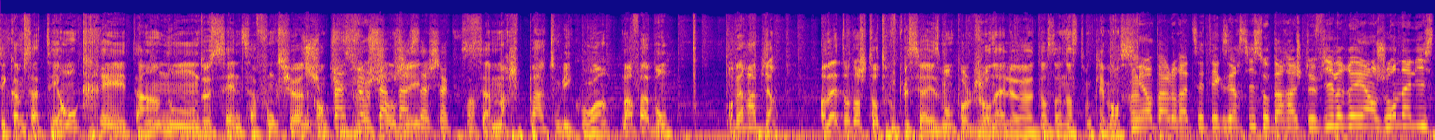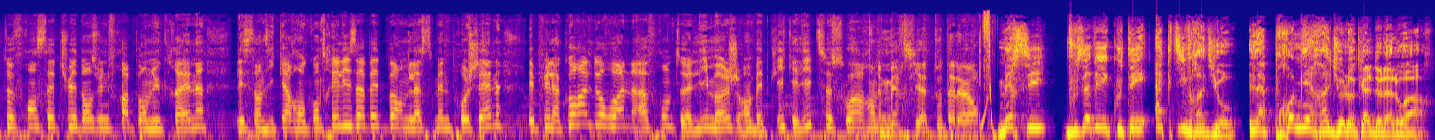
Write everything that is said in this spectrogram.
es comme ça, t'es ancré, t'as un nom de scène, ça fonctionne. Quand tu veux changer, à chaque fois. ça marche pas à tous les coups. Hein. Mais enfin bon, on verra bien. En attendant, je t'en trouve plus sérieusement pour le journal euh, dans un instant, Clémence. Et on parlera de cet exercice au barrage de Villeray. Un journaliste français tué dans une frappe en Ukraine. Les syndicats rencontrent Elisabeth Borne la semaine prochaine. Et puis la chorale de Rouen affronte Limoges en Betclic Elite ce soir. Merci à tout à l'heure. Merci, vous avez écouté Active Radio, la première radio locale de la Loire.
